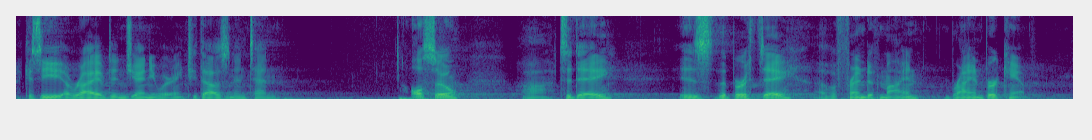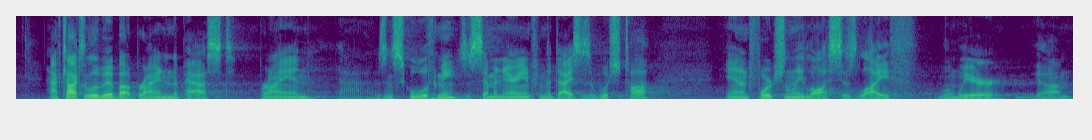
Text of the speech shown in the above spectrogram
because uh, he arrived in January 2010. Also, uh, today is the birthday of a friend of mine, Brian Bergkamp. I've talked a little bit about Brian in the past. Brian uh, was in school with me, he's a seminarian from the Diocese of Wichita, and unfortunately lost his life when we were um,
